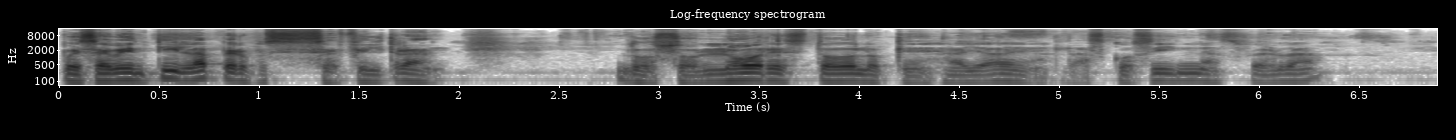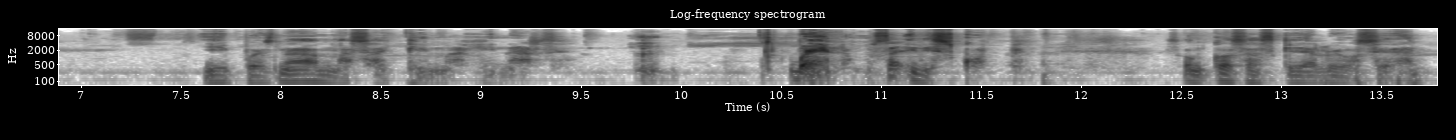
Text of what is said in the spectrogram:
pues se ventila, pero pues se filtran los olores, todo lo que haya de las cocinas, ¿verdad? Y pues nada más hay que imaginarse. Bueno, pues ahí disculpen. Son cosas que ya luego se dan.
